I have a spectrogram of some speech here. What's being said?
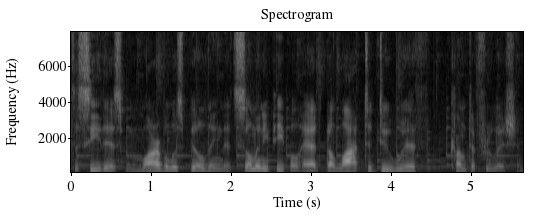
to see this marvelous building that so many people had a lot to do with come to fruition.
